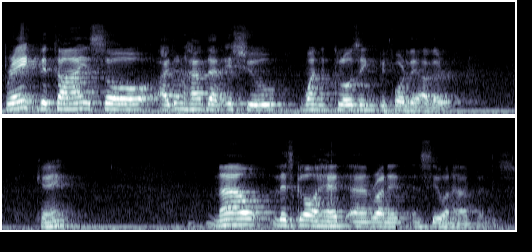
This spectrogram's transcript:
break the tie so I don't have that issue one closing before the other. Okay? Now let's go ahead and run it and see what happens.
